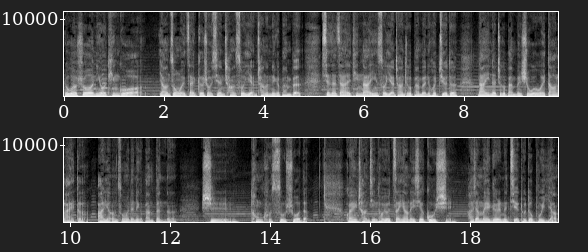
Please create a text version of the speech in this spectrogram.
如果说你有听过杨宗纬在歌手现场所演唱的那个版本，现在再来听那英所演唱这个版本，你会觉得那英的这个版本是娓娓道来的，而杨宗纬的那个版本呢，是。痛苦诉说的关于长镜头有怎样的一些故事？好像每个人的解读都不一样。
